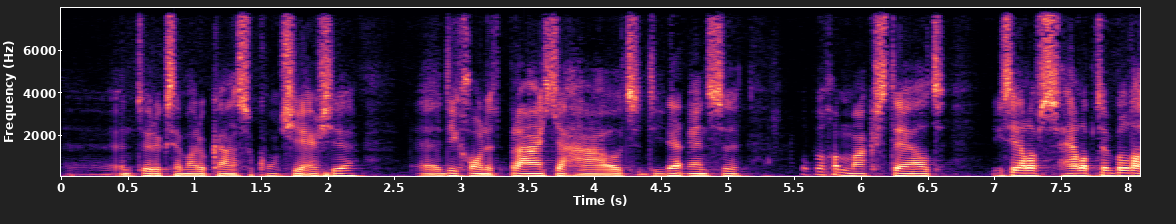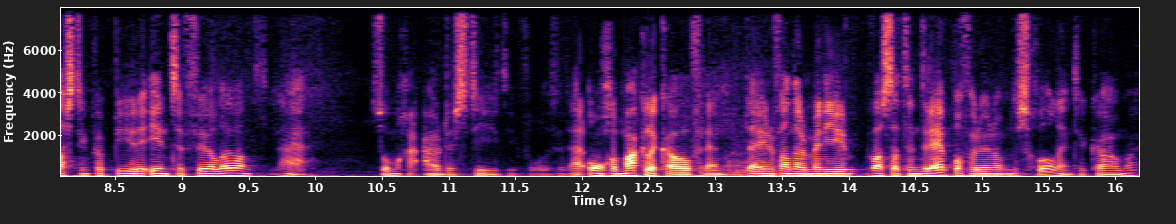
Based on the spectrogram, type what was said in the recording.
uh, een Turkse en Marokkaanse conciërge. Uh, die gewoon het praatje houdt, die de mensen op een gemak stelt die zelfs helpt hun belastingpapieren in te vullen. Want nou ja, sommige ouders die, die voelden zich daar ongemakkelijk over. En op de een of andere manier was dat een drempel voor hun om de school in te komen.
